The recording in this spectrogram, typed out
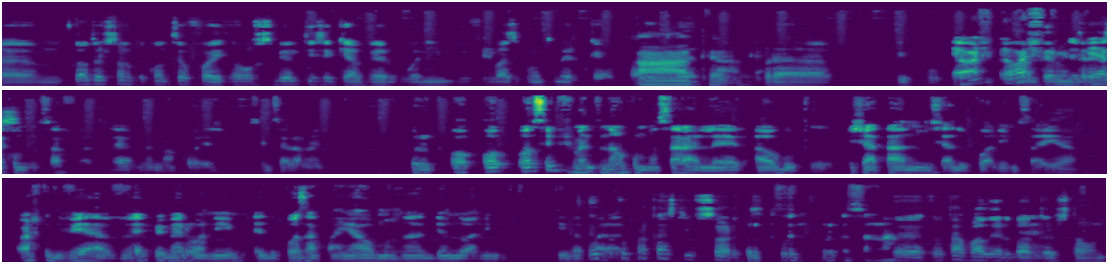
um, Dr. Stone o que aconteceu foi, eu recebi a notícia que ia ver o anime e eu fiz basicamente o mesmo, que é o Ah, para, ok. para tipo, Eu acho, eu acho que devia interesse. começar a fazer a mesma coisa, sinceramente. Porque, ou, ou, ou simplesmente não começar a ler algo que já está anunciado para o anime sair. Yeah. Eu acho que devia ver primeiro o anime e depois apanhar o mangá de onde o anime estiver Eu, parado. eu por acaso tive sorte. Porque, porque, porque senão. uh, eu estava a ler Dr. Stone,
